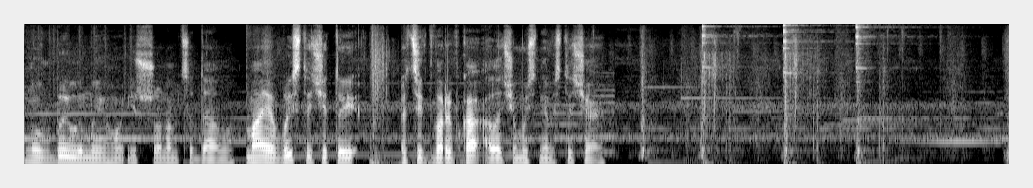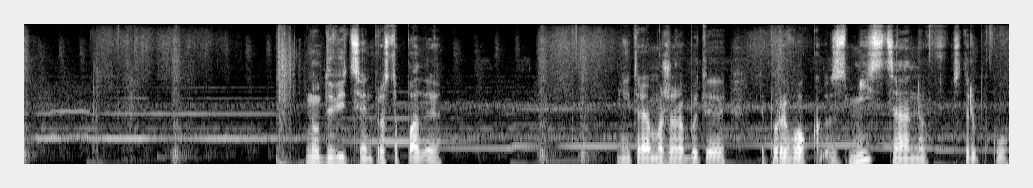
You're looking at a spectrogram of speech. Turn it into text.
Ну, вбили ми його, і що нам це дало? Має вистачити оцих два ривка, але чомусь не вистачає. Ну, дивіться, він просто падає. Мені треба може робити, типу, ривок з місця, а не в стрибку.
